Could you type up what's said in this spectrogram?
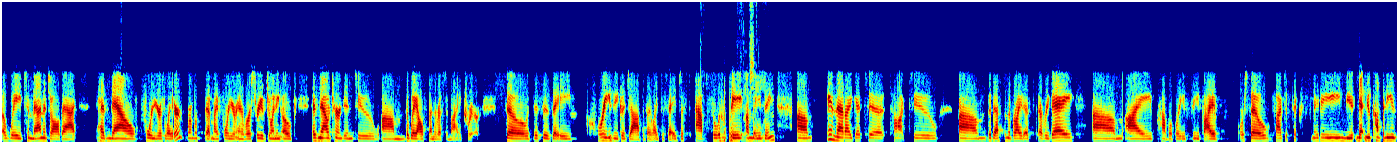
a way to manage all that has now, four years later, we're almost at my four year anniversary of joining Oak, has now turned into um, the way I'll spend the rest of my career. So this is a crazy good job, as I like to say, just absolutely, absolutely. amazing. Um, in that I get to talk to um, the best and the brightest every day. Um, I probably see five or so, five to six, maybe new, net new companies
